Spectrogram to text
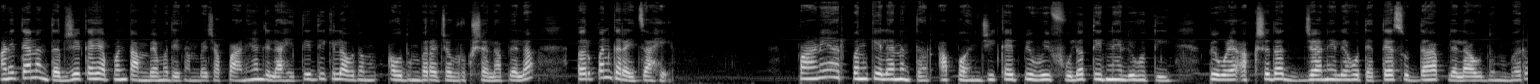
आणि त्यानंतर जे काही आपण तांब्यामध्ये तांब्याच्या पाणी आणलेलं आहे ते देखील औदुंब औदुंबराच्या वृक्षाला आपल्याला अर्पण करायचं आहे. पाणी अर्पण केल्यानंतर आपण जी काही पिवळी फुलं ती नेली होती पिवळ्या अक्षदा ज्या नेल्या होत्या त्यासुद्धा आपल्याला औदुंबर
